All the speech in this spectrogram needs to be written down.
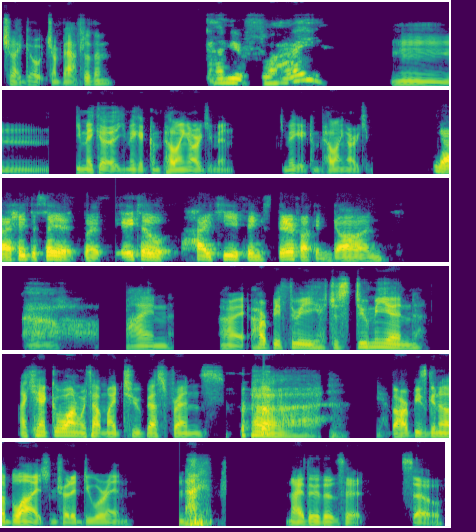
Should I go jump after them?" Can you fly? Hmm. You make a you make a compelling argument. You make a compelling argument. Yeah, I hate to say it, but Eto high key thinks they're fucking gone. Oh, fine. All right, Harpy 3, just do me in. I can't go on without my two best friends. Ah, the Harpy's gonna oblige and try to do her in. Neither of those hit. So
